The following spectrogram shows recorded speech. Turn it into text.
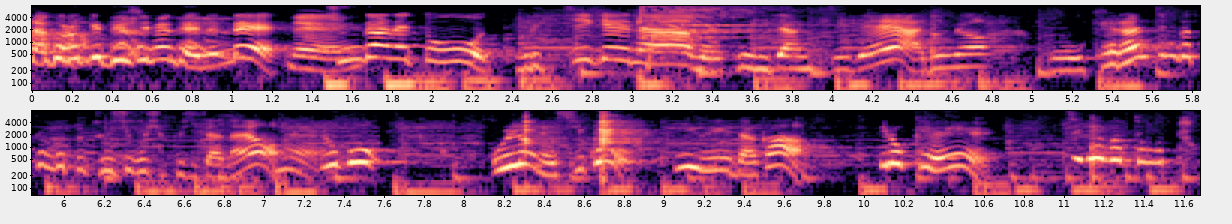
자 그렇게 드시면 되는데 네. 중간에 또 우리 찌개나 뭐 된장찌개 아니면 뭐 계란찜 같은 것도 드시고 싶으시잖아요. 네. 요거 올려내시고 이 위에다가 이렇게 찌개 같은 거 탁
